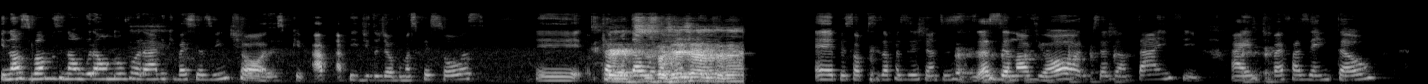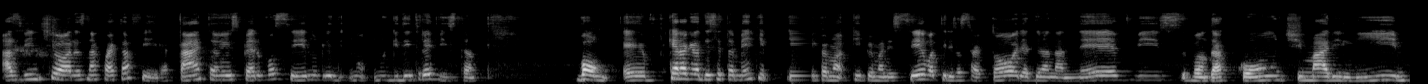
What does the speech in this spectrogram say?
e nós vamos inaugurar um novo horário que vai ser às 20 horas, porque a, a pedido de algumas pessoas. É, para é, mudar o fazer janta, né? É, o pessoal precisa fazer janta às 19 horas, precisa jantar, enfim. Aí a gente vai fazer, então, às 20 horas na quarta-feira, tá? Então, eu espero você no, no, no Guida Entrevista. Bom, é, quero agradecer também quem, quem, permaneceu, a Teresa Sartori, a Adriana Neves, Wanda Conte, Marili,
